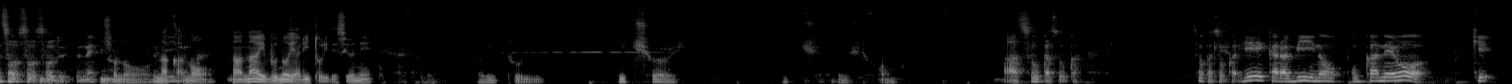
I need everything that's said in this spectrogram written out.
そうそうそうですね。その中ののな内部のやり取りですよね。やり取り。Which are, which are あ、そうかそうか。そうかそうか。A から B のお金をけ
